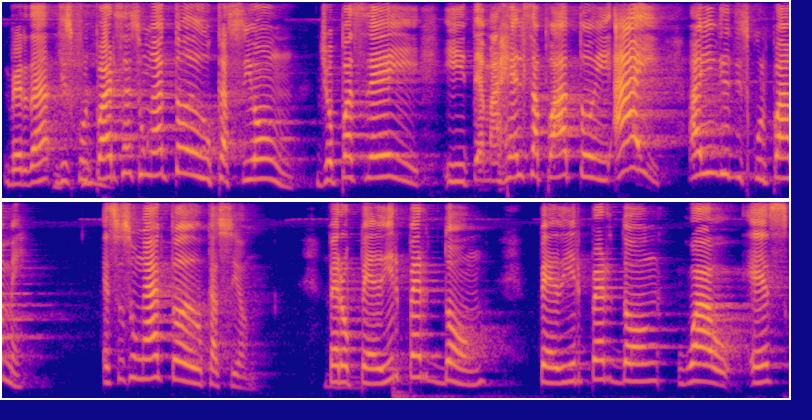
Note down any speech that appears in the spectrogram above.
¿Verdad? Disculparse es un acto de educación. Yo pasé y, y te majé el zapato y ¡ay! ¡Ay, Ingrid, discúlpame! Eso es un acto de educación. Pero pedir perdón, pedir perdón, wow, es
